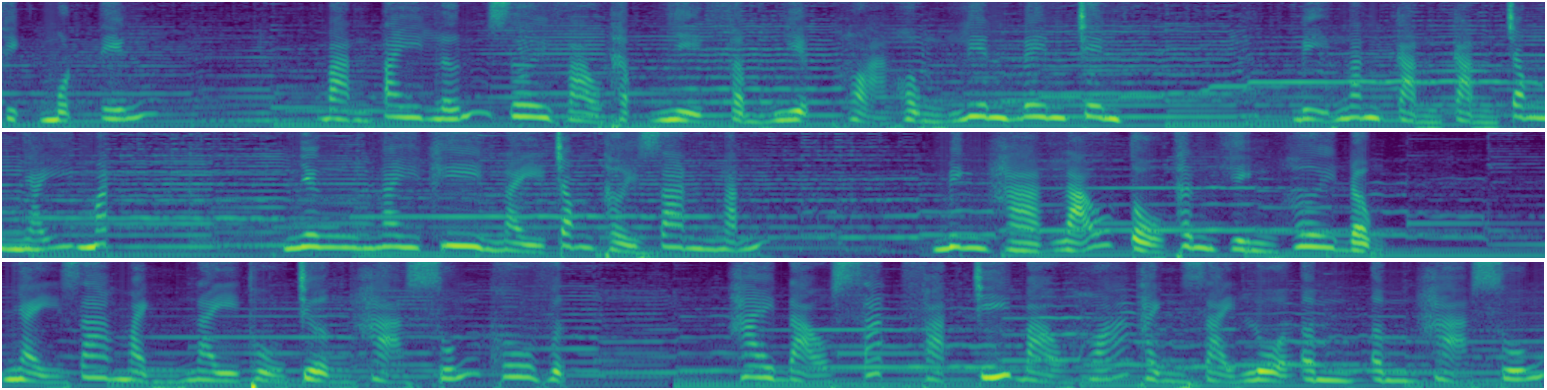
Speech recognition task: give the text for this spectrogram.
Phịch một tiếng, Bàn tay lớn rơi vào thập nhị phẩm nghiệp hỏa hồng liên bên trên. Bị ngăn cản cản trong nháy mắt. Nhưng ngay khi này trong thời gian ngắn, Minh Hà lão tổ thân hình hơi động. Nhảy ra mảnh này thủ trưởng hạ xuống khu vực. Hai đảo sát phạt trí bảo hóa thành giải lụa âm âm hạ xuống.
